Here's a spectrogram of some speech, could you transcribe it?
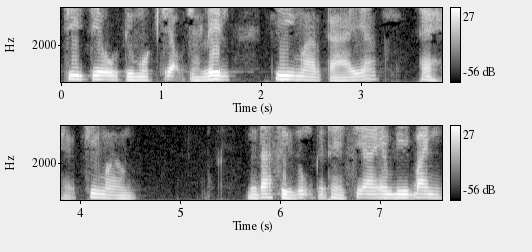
chi tiêu từ một triệu trở lên khi mà cái thẻ khi mà người ta sử dụng cái thẻ CIMB Bank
